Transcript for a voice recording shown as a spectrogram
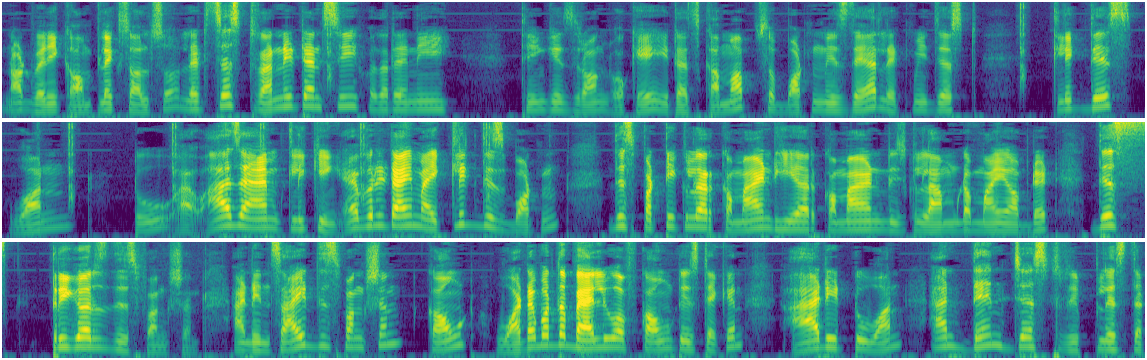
not very complex also. Let's just run it and see whether anything is wrong. Okay it has come up so button is there. Let me just click this. One to uh, as I am clicking every time I click this button this particular command here command is lambda my update this triggers this function. And inside this function count whatever the value of count is taken add it to 1 and then just replace the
